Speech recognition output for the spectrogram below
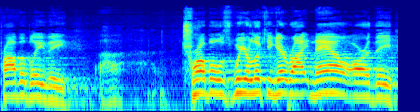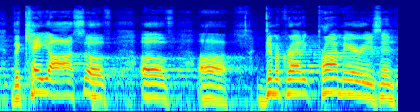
Probably the uh, troubles we're looking at right now are the, the chaos of, of uh, Democratic primaries and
